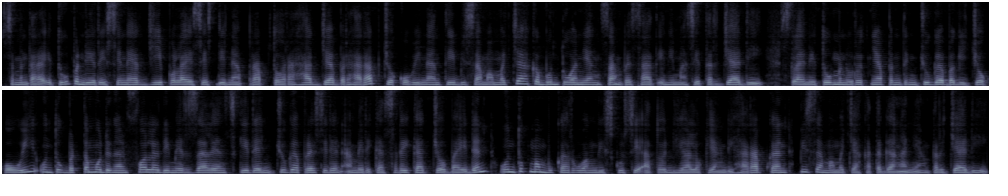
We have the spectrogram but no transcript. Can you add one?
Sementara itu pendiri Sinergi Polaisis Dina Prapto Raharja berharap Jokowi nanti bisa memecah kebuntuan yang sampai saat ini masih terjadi. Selain itu, menurutnya penting juga bagi Jokowi untuk bertemu dengan Volodymyr Zelensky dan juga Presiden Amerika Serikat Joe Biden untuk membuka ruang diskusi atau dialog yang diharapkan bisa memecah ketegangan yang terjadi.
